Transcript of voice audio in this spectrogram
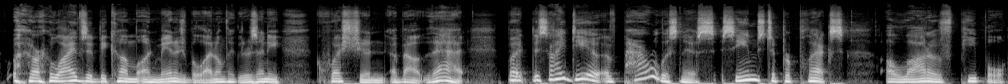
our lives have become unmanageable. I don't think there's any question about that. But this idea of powerlessness seems to perplex a lot of people,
